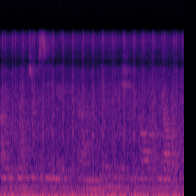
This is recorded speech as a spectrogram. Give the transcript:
I look forward to receiving um, information regarding the outcome.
